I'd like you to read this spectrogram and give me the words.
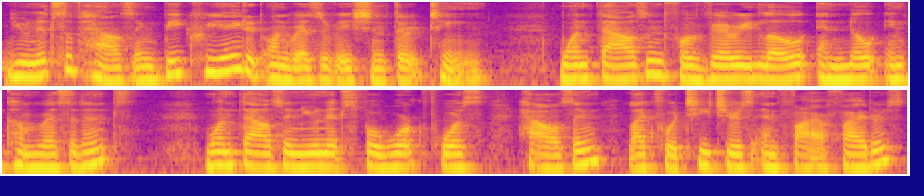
units of housing be created on Reservation 13, 1,000 for very low and no income residents, 1,000 units for workforce housing, like for teachers and firefighters,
